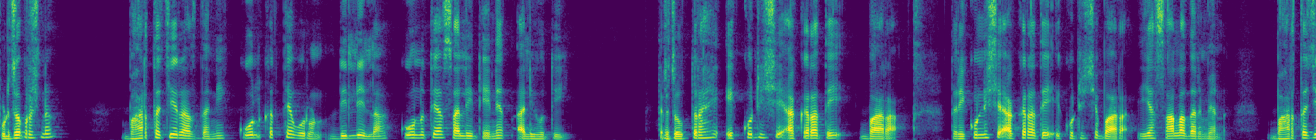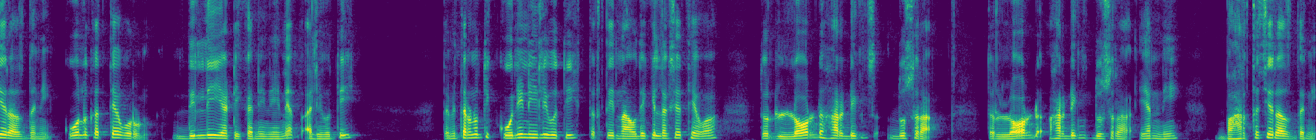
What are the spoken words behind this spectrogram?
पुढचा प्रश्न भारताची राजधानी कोलकात्यावरून दिल्लीला कोणत्या साली नेण्यात आली होती? त्याचं उत्तर आहे एकोणीसशे अकरा ते बारा. तर एकोणीसशे अकरा ते एकोणीसशे बारा या सालादरम्यान भारताची राजधानी कोलकात्यावरून दिल्ली या ठिकाणी नेण्यात आली होती. तर मित्रांनो ती कोणी नेली होती? तर ते नाव देखील लक्षात ठेवा. तर लॉर्ड हार्डिंग्स दुसरा. तर लॉर्ड हार्डिंग्स दुसरा यांनी भारताची राजधानी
